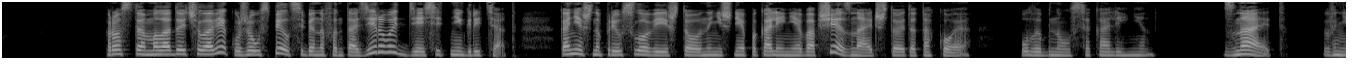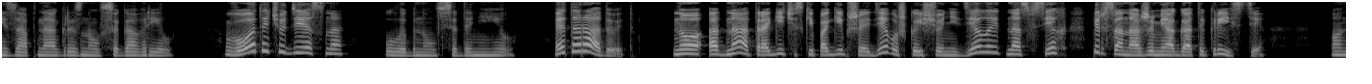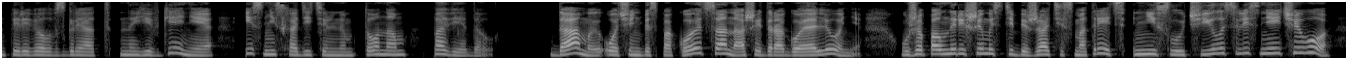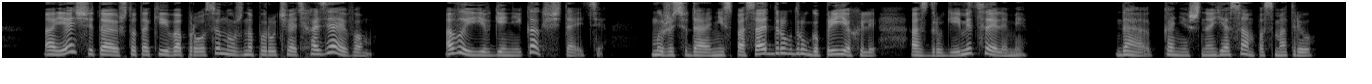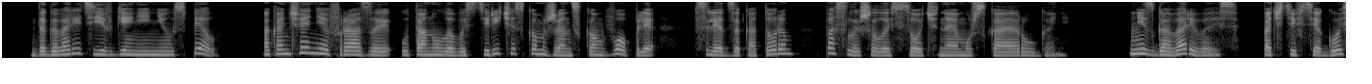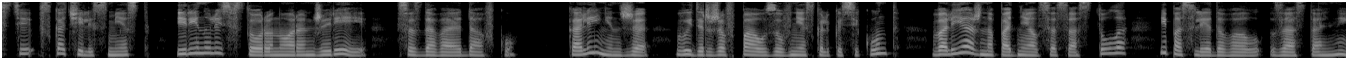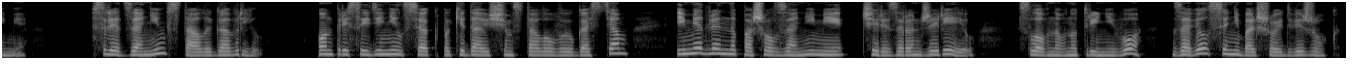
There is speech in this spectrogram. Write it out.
«Просто молодой человек уже успел себе нафантазировать десять негритят. Конечно, при условии, что нынешнее поколение вообще знает, что это такое», — улыбнулся Калинин. «Знает», — внезапно огрызнулся Гаврил. «Вот и чудесно», — улыбнулся Даниил. «Это радует. Но одна трагически погибшая девушка еще не делает нас всех персонажами Агаты Кристи». Он перевел взгляд на Евгения и с нисходительным тоном поведал. Дамы очень беспокоятся о нашей дорогой Алене. Уже полны решимости бежать и смотреть, не случилось ли с ней чего. А я считаю, что такие вопросы нужно поручать хозяевам. А вы, Евгений, как считаете? Мы же сюда не спасать друг друга приехали, а с другими целями. Да, конечно, я сам посмотрю. Договорить Евгений не успел. Окончание фразы утонуло в истерическом женском вопле, вслед за которым послышалась сочная мужская ругань. Не сговариваясь, почти все гости вскочили с мест и ринулись в сторону оранжереи, создавая давку. Калинин же, выдержав паузу в несколько секунд, вальяжно поднялся со стула и последовал за остальными. Вслед за ним встал и Гаврил. Он присоединился к покидающим столовую гостям и медленно пошел за ними через оранжерею, словно внутри него завелся небольшой движок.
